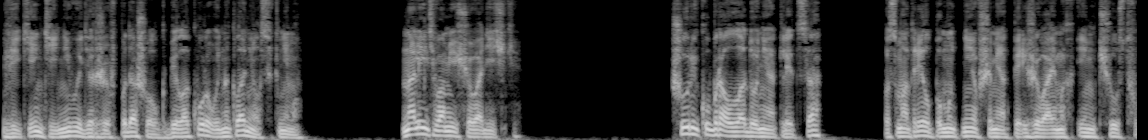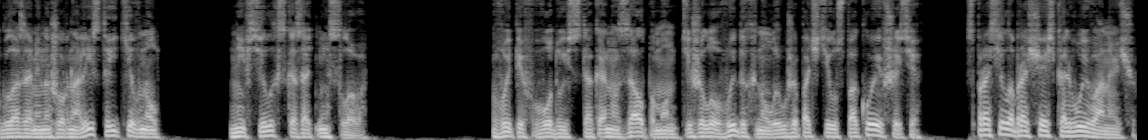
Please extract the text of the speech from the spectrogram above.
Викентий, не выдержав, подошел к Белокурову и наклонился к нему. «Налить вам еще водички». Шурик убрал ладони от лица, посмотрел помутневшими от переживаемых им чувств глазами на журналиста и кивнул, не в силах сказать ни слова. Выпив воду из стакана залпом, он тяжело выдохнул и, уже почти успокоившийся, спросил, обращаясь к Льву Ивановичу.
